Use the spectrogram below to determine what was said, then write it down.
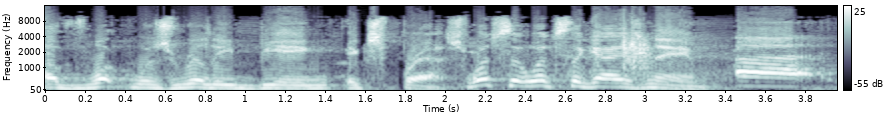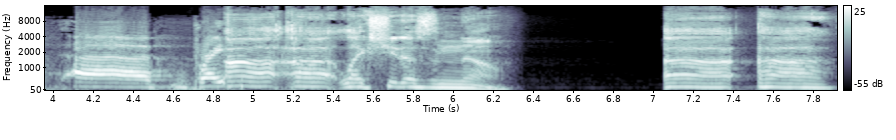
of what was really being expressed. What's the what's the guy's name? Uh, uh, Bright. Uh, uh, like she doesn't know. Uh, uh,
